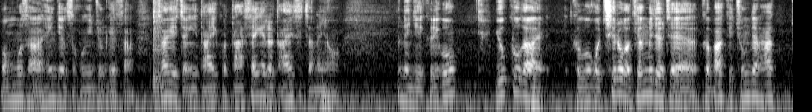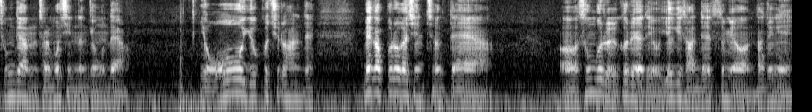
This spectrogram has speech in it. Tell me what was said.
법무사, 행정사, 공인중개사 자격증이 다 있고 다 세 개를 다 했었잖아요. 근데 이제 그리고 6호가 그거고 7호가 경매 절차 그 밖에 중대한 하- 중대한 잘못이 있는 경우인데 요 5, 6, 9, 7호 하는데 매각 불허가 신청 때 어, 승부를 걸어야 돼요. 여기서 안 됐으면 나중에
